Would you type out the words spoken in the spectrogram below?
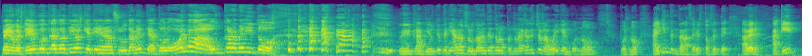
Pero me estoy encontrando a tíos que tienen absolutamente a todo lo... ¡Ahí va! ¡Un caramelito! tíos que tenían absolutamente todos los personajes hechos Awaken. Pues no, pues no. Hay que intentar hacer esto, gente. A ver, aquí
